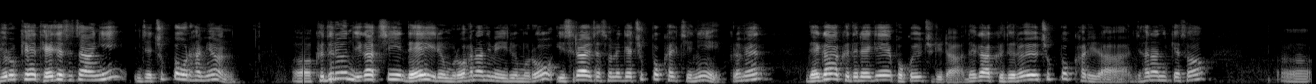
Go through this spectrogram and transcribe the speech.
이렇게 대제사장이 이제 축복을 하면 어, 그들은 이같이 내 이름으로 하나님의 이름으로 이스라엘 자손에게 축복할지니 그러면 내가 그들에게 복을 주리라. 내가 그들을 축복하리라. 이제 하나님께서 어,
